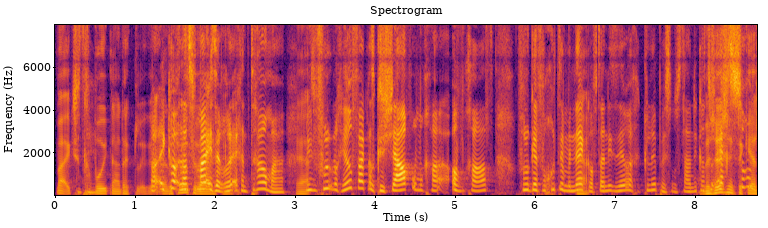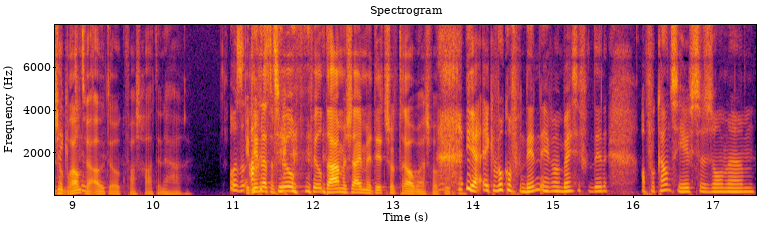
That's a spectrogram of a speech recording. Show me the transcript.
Maar ik zit geboeid naar de klu- Nou, dat is voor mij is dat kleuterwerk. gewoon echt een trauma. Ja. Nu voel ik nog heel vaak als ik een sjaal omga- omgehad, voel ik even goed in mijn nek Ja. of daar niet heel erg een club is ontstaan. Ik had Mijn zus echt heeft een keer zo'n brandweerauto ook vast gehad in de haren. Ik denk dat er veel, veel dames zijn met dit soort trauma's van. Ja, ik heb ook een vriendin, een van mijn beste vriendinnen. Op vakantie heeft ze zo'n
